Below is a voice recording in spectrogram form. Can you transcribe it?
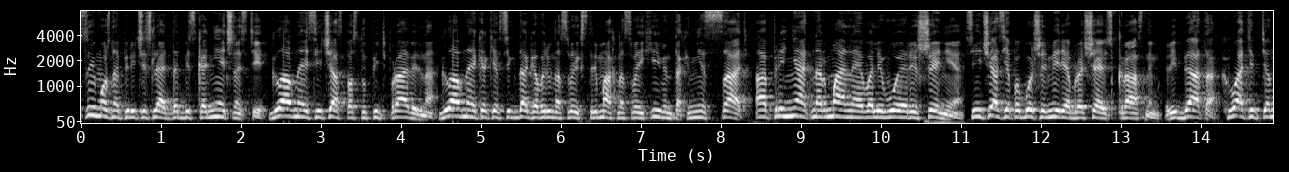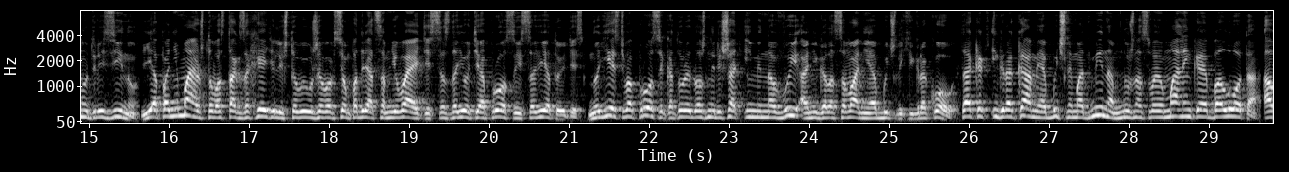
плюсы можно перечислять до бесконечности. Главное сейчас поступить правильно. Главное, как я всегда говорю на своих стримах, на своих ивентах, не ссать, а принять нормальное волевое решение. Сейчас я по большей мере обращаюсь к красным. Ребята, хватит тянуть резину. Я понимаю, что вас так захейтили, что вы уже во всем подряд сомневаетесь, создаете опросы и советуетесь. Но есть вопросы, которые должны решать именно вы, а не голосование обычных игроков. Так как игрокам и обычным админам нужно свое маленькое болото, а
